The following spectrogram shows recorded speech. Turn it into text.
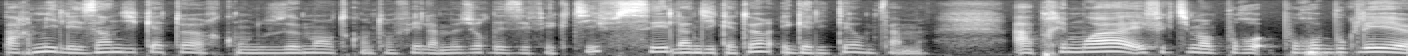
parmi les indicateurs qu'on nous demande quand on fait la mesure des effectifs, c'est l'indicateur égalité homme-femme. Après moi, effectivement, pour, pour reboucler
